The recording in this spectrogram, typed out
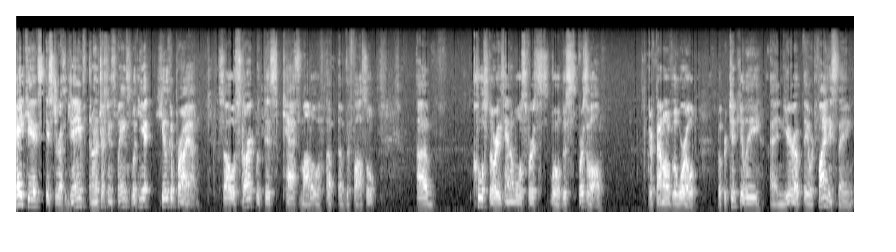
Hey kids, it's Jurassic James, and I'm Uninteresting Explains looking at Helicoprion. So I will start with this cast model of, of, of the fossil. Um, cool story, these animals first, well, this first of all, they're found all over the world, but particularly in Europe, they would find this thing,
